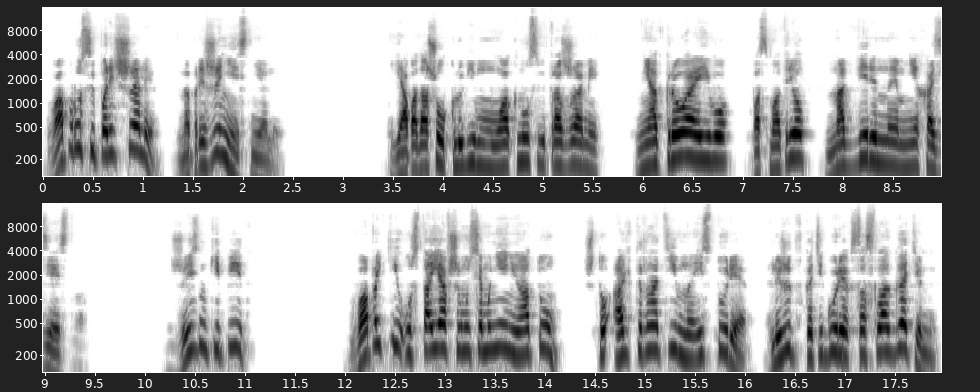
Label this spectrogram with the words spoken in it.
Вопросы порешали, напряжение сняли. Я подошел к любимому окну с витражами, не открывая его, посмотрел на веренное мне хозяйство. Жизнь кипит. Вопреки устоявшемуся мнению о том, что альтернативная история лежит в категориях сослагательных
